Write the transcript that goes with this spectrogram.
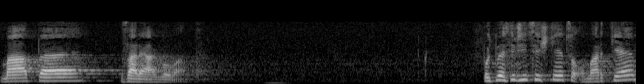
máte zareagovat. Pojďme si říct ještě něco o Martě.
